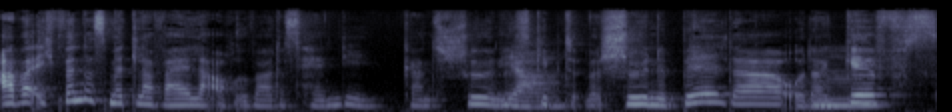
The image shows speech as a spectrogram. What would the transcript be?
Aber ich finde es mittlerweile auch über das Handy ganz schön. Ja. Es gibt schöne Bilder oder mhm. GIFs.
